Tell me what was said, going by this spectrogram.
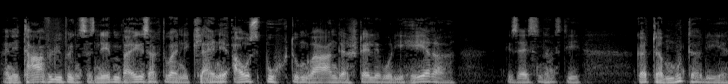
eine Tafel übrigens, das nebenbei gesagt, wo eine kleine Ausbuchtung war an der Stelle, wo die Hera gesessen hat, die Göttermutter, die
